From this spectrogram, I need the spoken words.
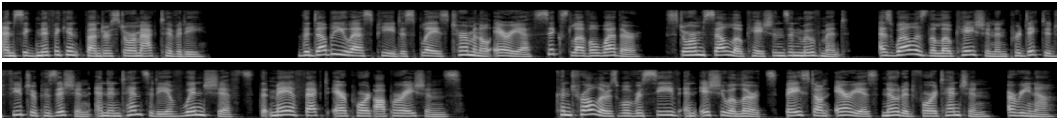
and significant thunderstorm activity. The WSP displays terminal area 6 level weather, storm cell locations and movement, as well as the location and predicted future position and intensity of wind shifts that may affect airport operations. Controllers will receive and issue alerts based on areas noted for attention. Arena.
